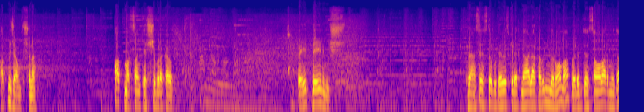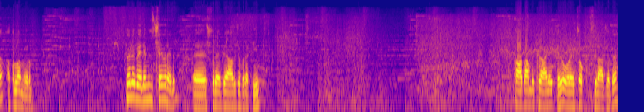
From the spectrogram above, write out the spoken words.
Atmayacağım fışını. Atmazsan keşişi bırakalım. Bait değilmiş. Prenses de bu dev iskelet ne alaka bilmiyorum ama böyle bir destama var mıydı hatırlamıyorum. Şöyle bir elimizi çevirelim. Ee, şuraya bir avcı bırakayım. Sağdan bir kraliyet devi oraya çok kişi harcadı.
